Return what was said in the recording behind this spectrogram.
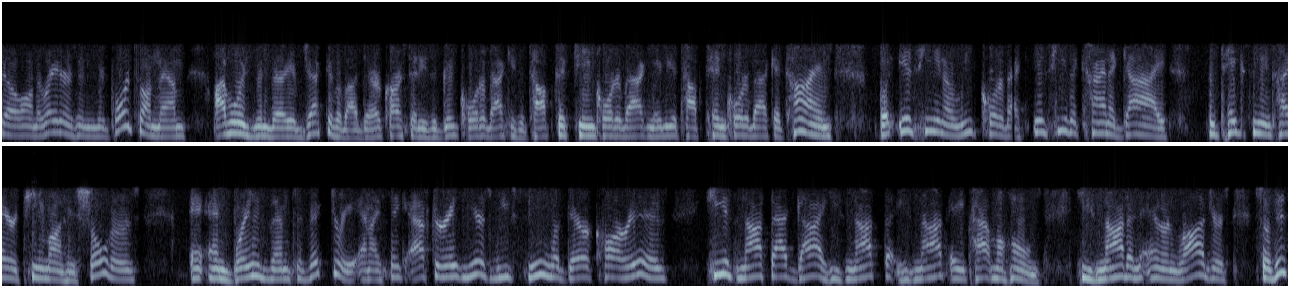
show on the Raiders and reports on them, I've always been very objective about Derek Carr. Said he's a good quarterback. He's a top 15 quarterback, maybe a top 10 quarterback at times. But is he an elite quarterback? Is he the kind of guy who takes the entire team on his shoulders and, brings them to victory? And I think after eight years, we've seen what Derek Carr is he is not that guy. He's not the, he's not a Pat Mahomes. He's not an Aaron Rodgers. So this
